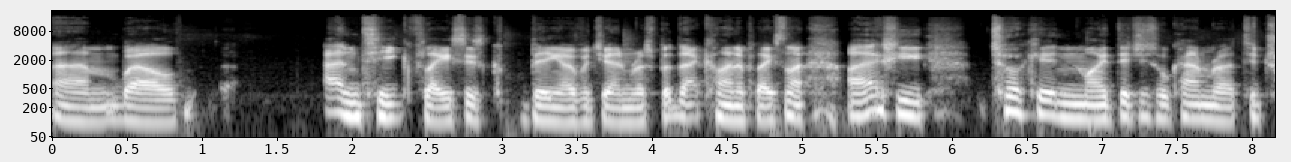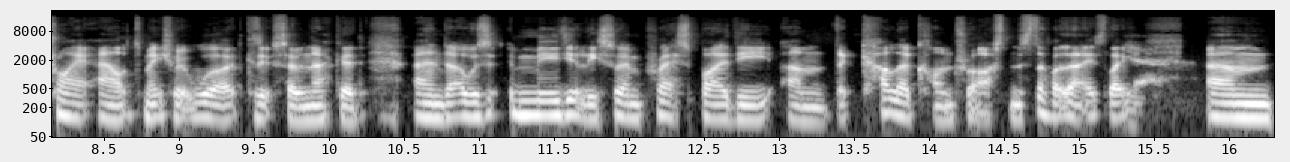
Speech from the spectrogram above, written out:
um, well antique place is being over generous, but that kind of place. And I, I actually took in my digital camera to try it out to make sure it worked because it's so knackered. And I was immediately so impressed by the um the color contrast and stuff like that. It's like Yeah. um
